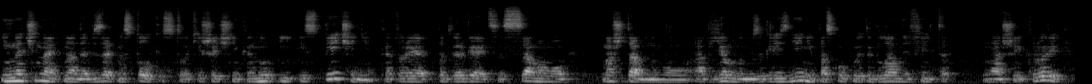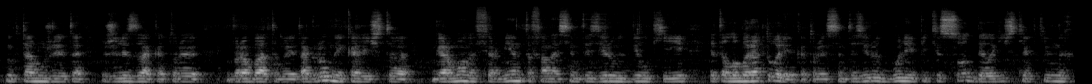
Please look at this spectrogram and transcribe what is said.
и начинать надо обязательно с толстого кишечника, ну и из печени, которая подвергается самому масштабному объемному загрязнению, поскольку это главный фильтр нашей крови, ну к тому же это железа, которая вырабатывает огромное количество гормонов, ферментов, она синтезирует белки, это лаборатория, которая синтезирует более 500 биологически активных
